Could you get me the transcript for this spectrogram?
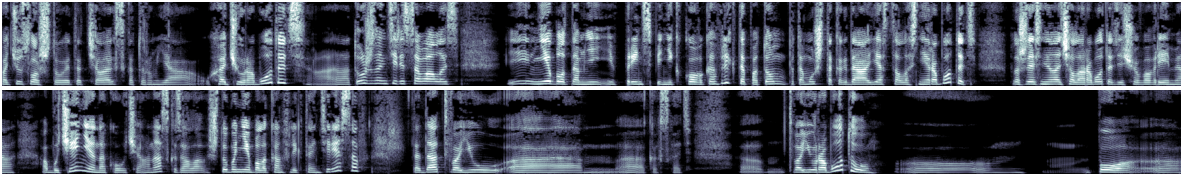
почувствовала, что этот человек, с которым я хочу работать, она тоже заинтересовалась. И не было там, ни, в принципе, никакого конфликта потом, потому что когда я стала с ней работать, потому что я с ней начала работать еще во время обучения на коуча, она сказала, чтобы не было конфликта интересов, тогда твою, э, э, как сказать, твою работу э, по, э,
